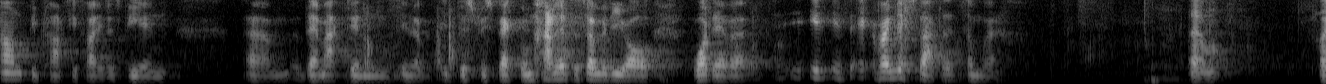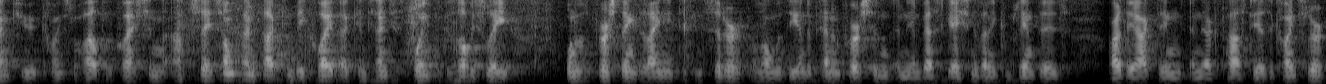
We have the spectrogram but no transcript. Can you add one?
can't be classified as being um, them acting in a disrespectful manner to somebody or whatever. Is, is, have I missed that somewhere? Um, thank you, Councillor Howell, for the question. I have to say, sometimes that can be quite a contentious point because obviously one of the first things that I need to consider, along with the independent person in the investigation of any complaint, is are they acting in their capacity as a councillor?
